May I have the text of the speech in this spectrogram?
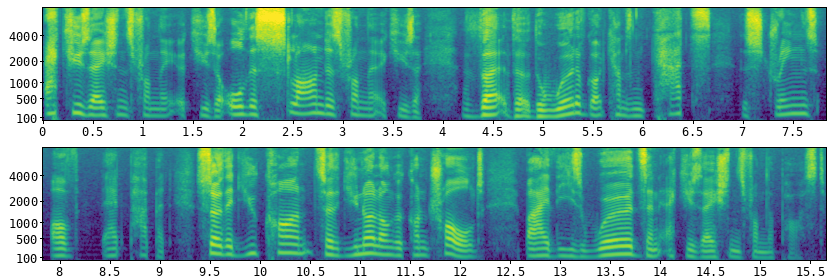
accusations from the accuser, all the slanders from the accuser. The, the, the word of God comes and cuts the strings of that puppet so that you can't so that you're no longer controlled by these words and accusations from the past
